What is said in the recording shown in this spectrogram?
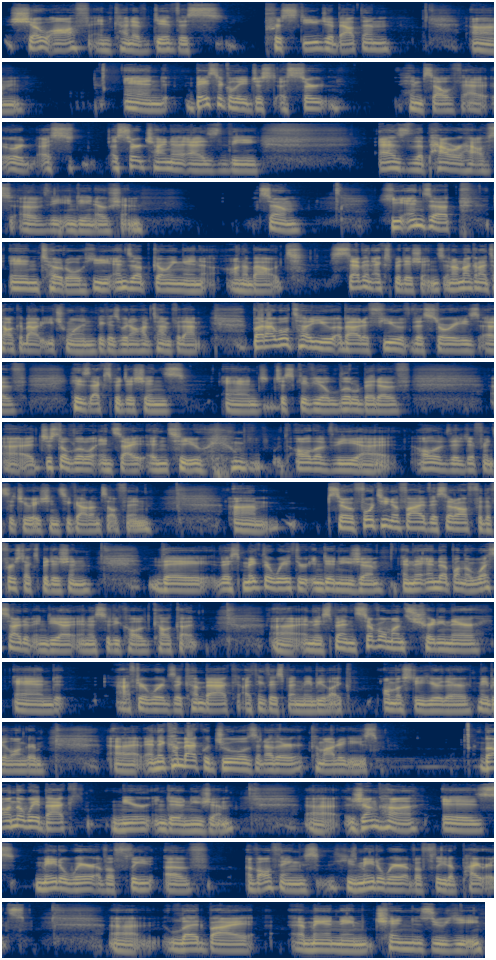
show off and kind of give this prestige about them. Um, and basically just assert himself at, or assert China as the as the powerhouse of the Indian Ocean. So he ends up in total, he ends up going in on about seven expeditions. And I'm not going to talk about each one because we don't have time for that. But I will tell you about a few of the stories of his expeditions and just give you a little bit of. Uh, just a little insight into all of the uh, all of the different situations he got himself in. Um, so 1405 they set off for the first expedition they they make their way through indonesia and they end up on the west side of india in a city called Calicut uh, and they spend several months trading there. And afterwards they come back. I think they spend maybe like almost a year there maybe longer. Uh, and they come back with jewels and other commodities. But on the way back near indonesia uh, Zheng He is made aware of a fleet of, of all things, he's made aware of a fleet of pirates uh, led by a man named Chen Zuyi.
